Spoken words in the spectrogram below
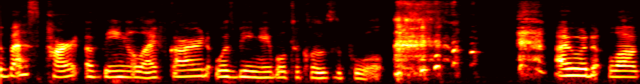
The best part of being a lifeguard was being able to close the pool. I would lock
